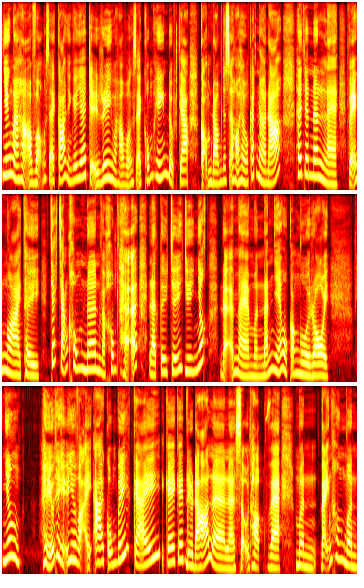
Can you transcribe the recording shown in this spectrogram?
Nhưng mà họ vẫn sẽ có những cái giá trị riêng và họ vẫn sẽ cống hiến được cho cộng đồng, cho xã hội theo một cách nào đó. Thế cho nên là vẻ ngoài thì chắc chắn không nên và không thể là tiêu chí duy nhất để mà mình đánh giá một con người rồi. Nhưng hiểu thì hiểu như vậy. Ai cũng biết cái cái cái điều đó là là sự thật và mình bản thân mình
